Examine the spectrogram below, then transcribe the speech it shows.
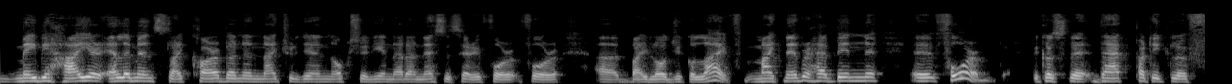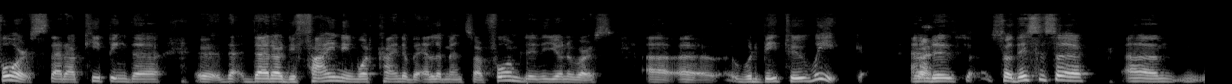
maybe higher elements like carbon and nitrogen and oxygen that are necessary for for uh, biological life might never have been uh, formed because the, that particular force that are keeping the uh, that, that, are defining what kind of elements are formed in the universe uh, uh, would be too weak and right. so this is a um,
